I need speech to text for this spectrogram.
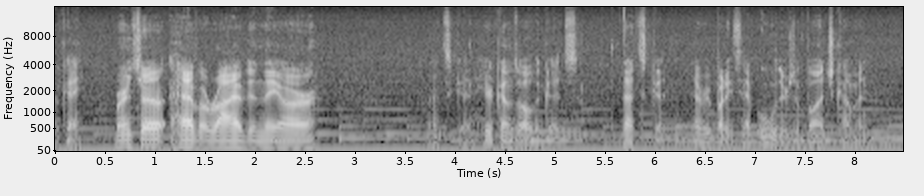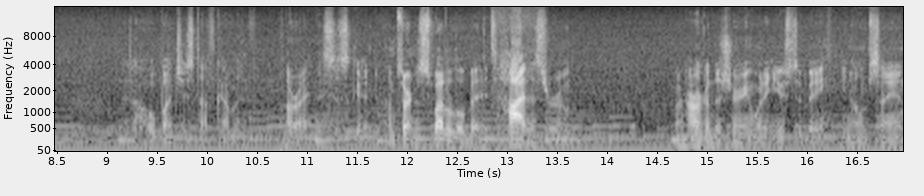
Okay. Burns have arrived and they are... That's good. Here comes all the goods. That's good. Everybody's happy. Ooh, there's a bunch coming. There's a whole bunch of stuff coming. Alright, this is good. I'm starting to sweat a little bit. It's hot in this room. My air conditioner ain't what it used to be. You know what I'm saying?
